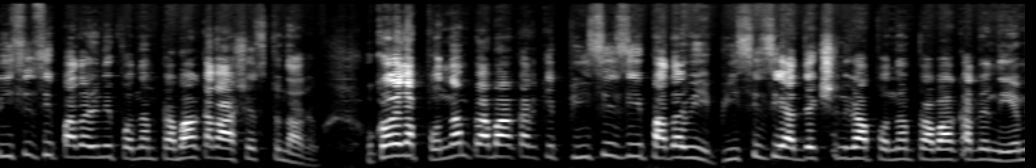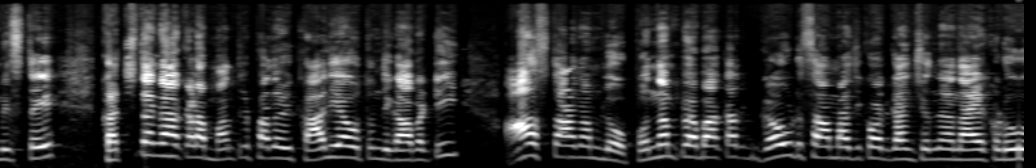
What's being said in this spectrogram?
పీసీసీ పదవిని పొన్నం ప్రభాకర్ ఆశిస్తున్నారు. ఒకవేళ పొన్నం ప్రభాకర్కి పీసీసీ పదవి పీసీసీ అధ్యక్షునిగా పొన్నం ప్రభాకర్ని నియమిస్తే ఖచ్చితంగా అక్కడ మంత్రి పదవి ఖాళీ అవుతుంది కాబట్టి ఆ స్థానంలో పొన్నం ప్రభాకర్ గౌడ్ సామాజిక వర్గానికి చెందిన నాయకుడు.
